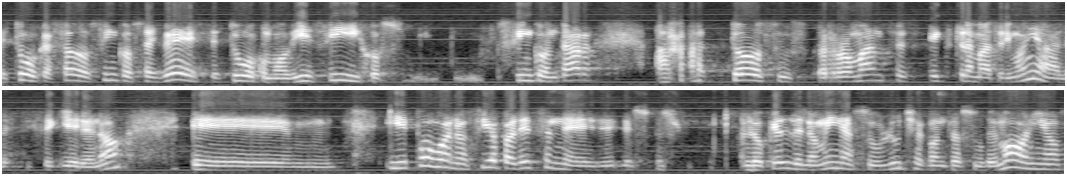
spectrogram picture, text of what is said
estuvo casado cinco o seis veces, tuvo como diez hijos, sin contar a, todos sus romances extramatrimoniales, si se quiere, ¿no? Eh, y después, bueno, sí aparecen eh, lo que él denomina su lucha contra sus demonios,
